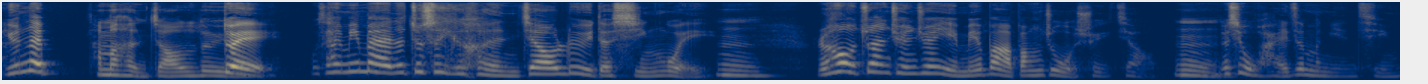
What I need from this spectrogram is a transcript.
原来他们很焦虑，，对我才明白了，就是一个很焦虑的行为。嗯然后转圈圈也没有办法帮助我睡觉。嗯而，且我还这么年轻，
